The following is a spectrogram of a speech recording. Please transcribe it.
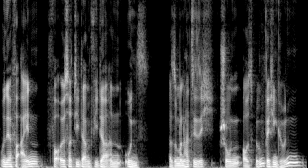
und der Verein veräußert die dann wieder an uns. Also man hat sie sich schon aus irgendwelchen Gründen,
